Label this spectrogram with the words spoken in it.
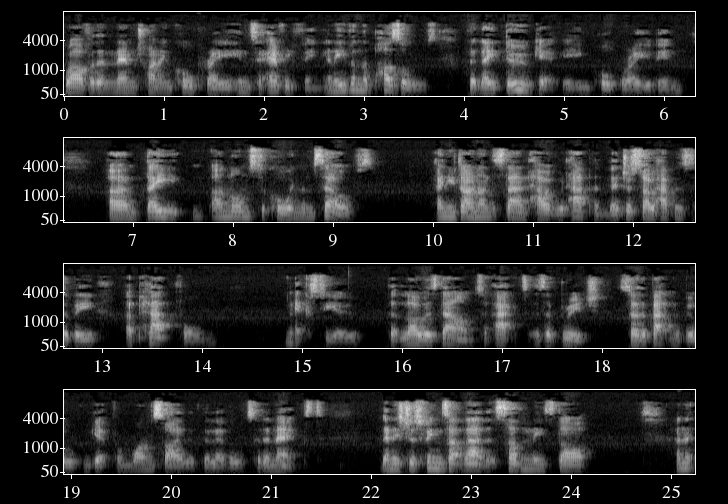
rather than them trying to incorporate it into everything. And even the puzzles that they do get it incorporated in, um, they are nonsensical in themselves. And you don't understand how it would happen. There just so happens to be a platform next to you that lowers down to act as a bridge so the Batmobile can get from one side of the level to the next. Then it's just things like that that suddenly start, and,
